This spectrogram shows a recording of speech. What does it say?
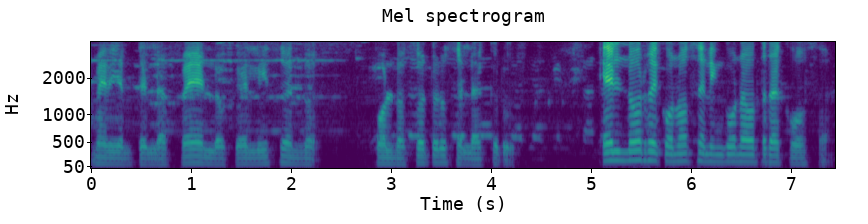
mediante la fe en lo que Él hizo por nosotros en la cruz. Él no reconoce ninguna otra cosa.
